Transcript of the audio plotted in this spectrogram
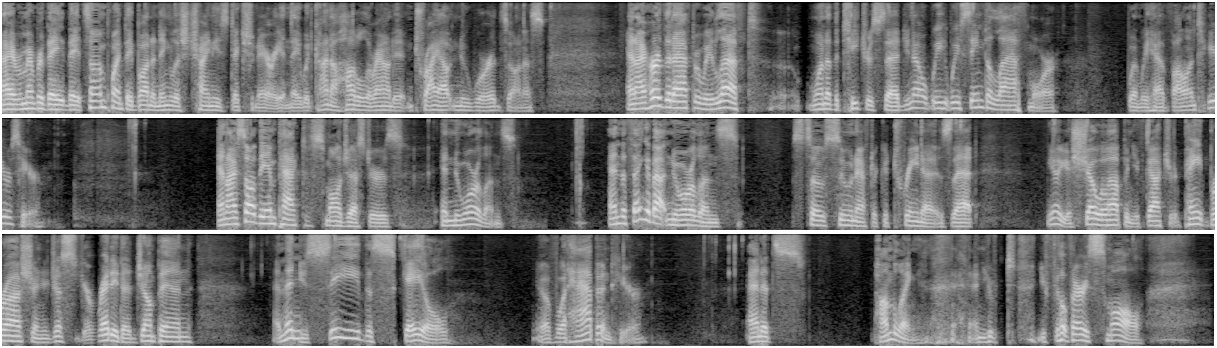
I remember they, they at some point they bought an English Chinese dictionary and they would kind of huddle around it and try out new words on us. And I heard that after we left, one of the teachers said, You know, we, we seem to laugh more when we have volunteers here. And I saw the impact of small gestures in New Orleans. And the thing about New Orleans so soon after Katrina is that you know you show up and you've got your paintbrush and you're just you're ready to jump in and then you see the scale you know, of what happened here and it's humbling and you you feel very small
